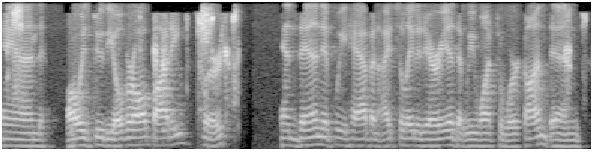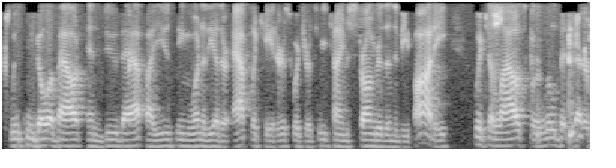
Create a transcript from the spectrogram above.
and always do the overall body first. And then if we have an isolated area that we want to work on, then we can go about and do that by using one of the other applicators, which are three times stronger than the B body, which allows for a little bit better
